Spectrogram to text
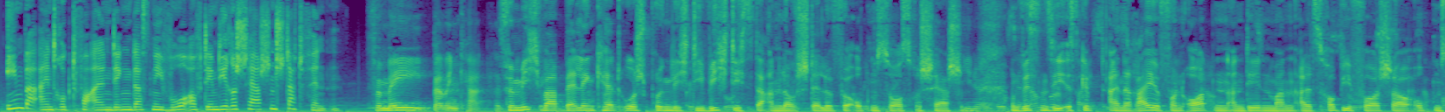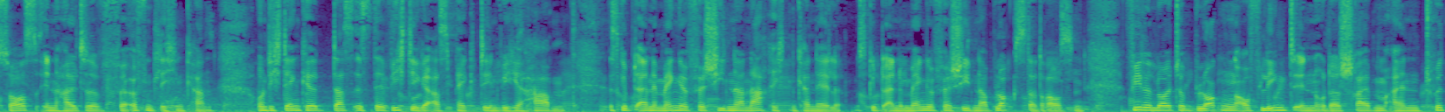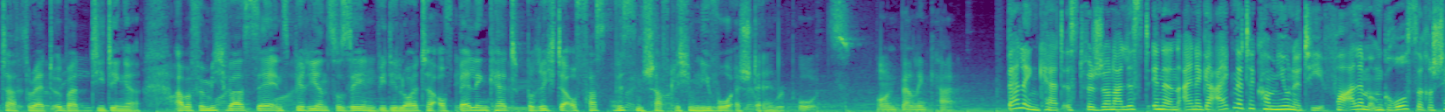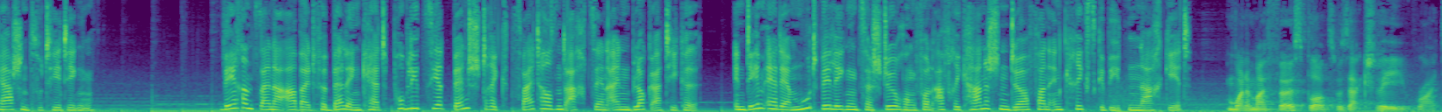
Ihn beeindruckt vor allen Dingen das Niveau, auf dem die Recherchen stattfinden. Für mich war Bellingcat ursprünglich die wichtigste Anlaufstelle für Open Source Recherchen. Und wissen Sie, es gibt eine Reihe von Orten, an denen man als Hobbyforscher Open Source Inhalte veröffentlichen kann. Und ich denke, das ist der wichtige Aspekt, den wir hier haben. Es gibt eine Menge verschiedener Nachrichtenkanäle. Es gibt eine Menge verschiedener Blogs da draußen. Viele Leute bloggen auf LinkedIn oder schreiben einen Twitter-Thread über die Dinge. Aber für mich war es sehr inspirierend zu sehen, wie die Leute auf Bellingcat Bellingcat Berichte auf fast wissenschaftlichem Niveau erstellen. Bellingcat ist für JournalistInnen eine geeignete Community, vor allem um große Recherchen zu tätigen. Während seiner Arbeit für Bellingcat publiziert Ben Strick 2018 einen Blogartikel, in dem er der mutwilligen Zerstörung von afrikanischen Dörfern in Kriegsgebieten nachgeht.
